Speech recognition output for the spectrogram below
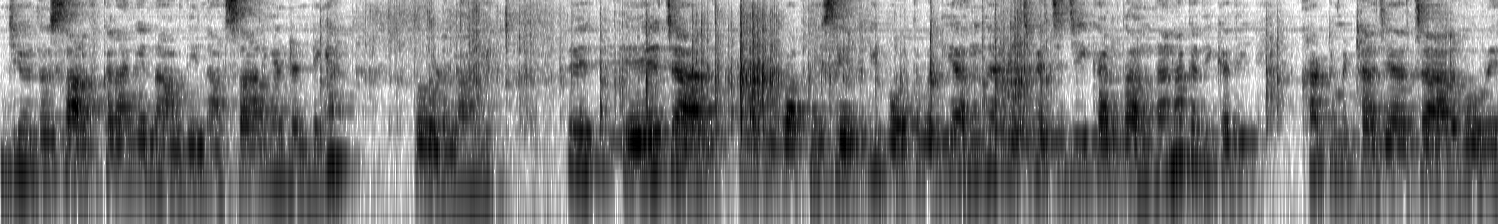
ਜਿਵੇਂ ਤੋਂ ਸਾਫ਼ ਕਰਾਂਗੇ, ਨਾਲ ਦੀ ਨਾਲ ਸਾਰੀਆਂ ਡੰਡੀਆਂ ਤੋੜ ਲਾਂਗੇ। ਤੇ ਇਹ ਚਾਰ ਮਤਲਬ ਆਪਣੀ ਸਿਹਤ ਲਈ ਬਹੁਤ ਵਧੀਆ ਹੁੰਦਾ, ਵਿੱਚ ਵਿੱਚ ਜੀ ਕਰਦਾ ਹੁੰਦਾ ਨਾ ਕਦੀ ਕਦੀ ਖੱਟ ਮਿੱਠਾ ਜਿਹਾ ਅਚਾਰ ਹੋਵੇ,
